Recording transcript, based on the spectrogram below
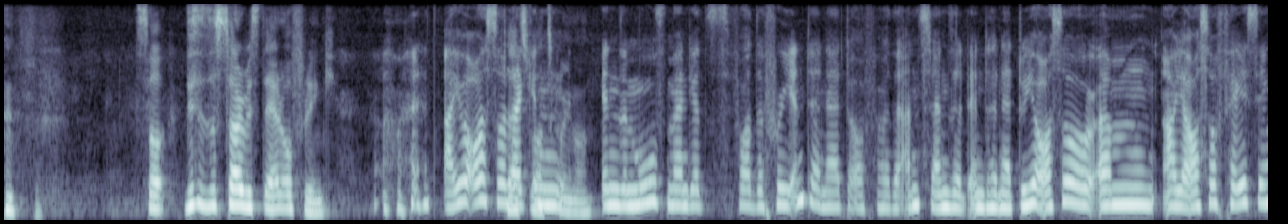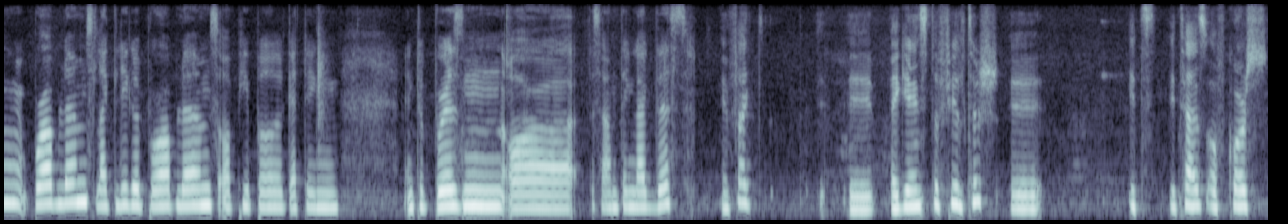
so this is the service they are offering. Are you also That's like in in the movement yet for the free internet or for the uncensored internet? Do you also um, are you also facing problems like legal problems or people getting into prison or something like this? In fact, uh, against the filter, uh, it's it has of course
